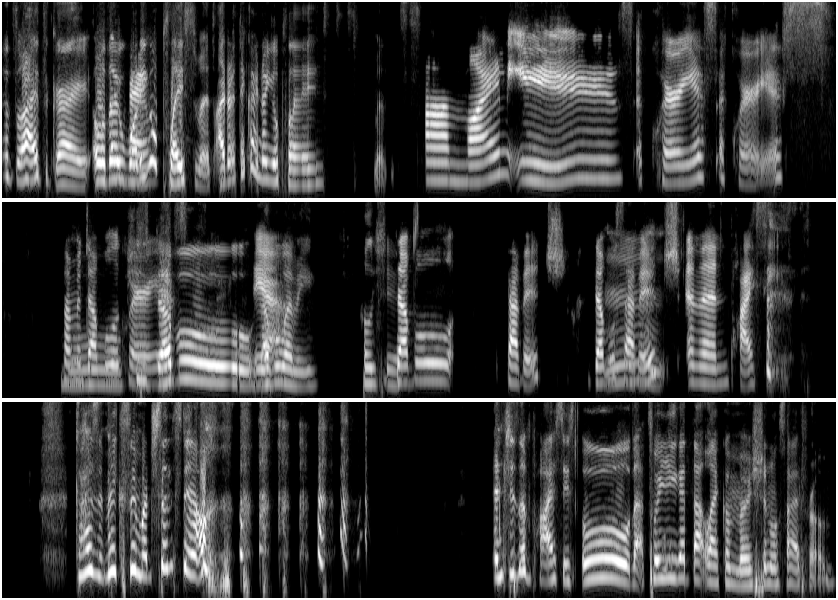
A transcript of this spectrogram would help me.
That's why it's great. Although, what are your placements? I don't think I know your placements. um, mine is Aquarius, Aquarius. So I'm a double Ooh, Aquarius. double, Yeah. double whammy. Holy shit! double Savage, double Mm. Savage, and then Pisces. Guys, it makes so much sense now. and she's a Pisces. Oh, that's where you get that like emotional side from.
